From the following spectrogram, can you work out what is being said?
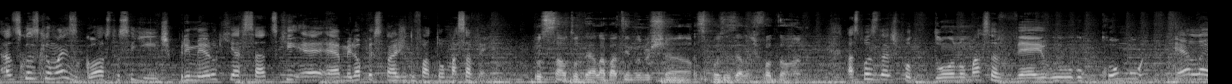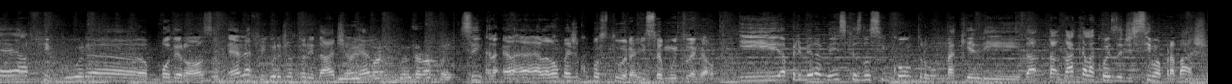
as coisas que eu mais gosto é o seguinte: primeiro, que a Satsuki é, é a melhor personagem do fator massa velho. O salto dela batendo no chão, as poses dela de fodona. As possibilidades, tipo, dono, massa velho, o, o como ela é a figura poderosa, ela é a figura de autoridade, Não ela, importa quanto ela põe. Sim, ela, ela, ela não perde compostura, isso é muito legal. E a primeira vez que as duas se encontram naquele. dá, dá, dá aquela coisa de cima pra baixo,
